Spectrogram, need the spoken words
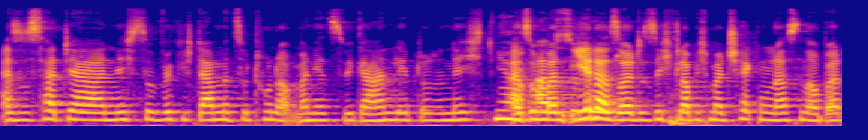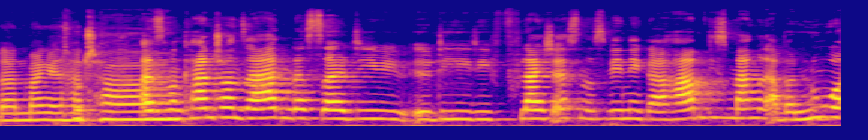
also es hat ja nicht so wirklich damit zu tun, ob man jetzt vegan lebt oder nicht. Ja, also man, jeder sollte sich, glaube ich, mal checken lassen, ob er da einen Mangel hat. Total. Also man kann schon sagen, dass halt die, die, die Fleisch essen das weniger haben, diesen Mangel, aber nur,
